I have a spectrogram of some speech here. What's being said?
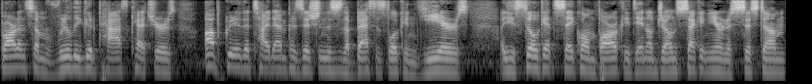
brought in some really good pass catchers, upgraded the tight end position. This is the best it's looked in years. Uh, you still get Saquon Barkley, Daniel Jones, second year in a system.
